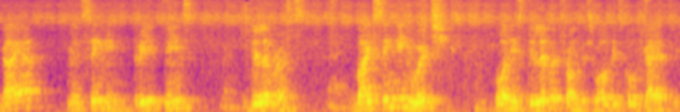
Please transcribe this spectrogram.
Gaya means singing, Tri means deliverance. By singing which one is delivered from this world is called Gayatri.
